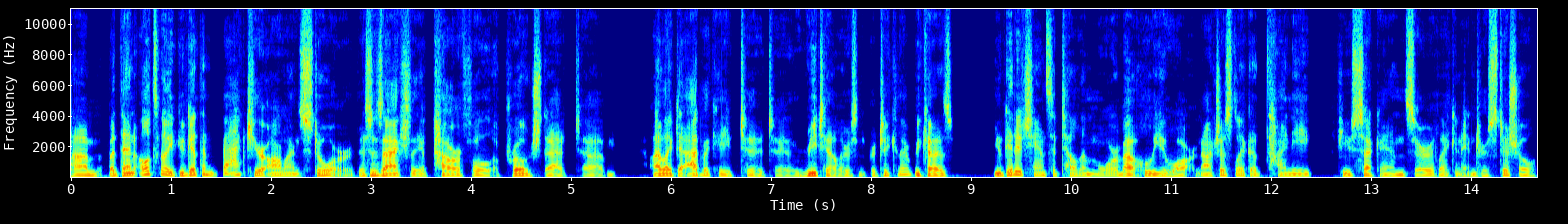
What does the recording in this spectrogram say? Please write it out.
Um, but then ultimately, if you get them back to your online store, this is actually a powerful approach that um, I like to advocate to, to retailers in particular, because you get a chance to tell them more about who you are, not just like a tiny few seconds or like an interstitial,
